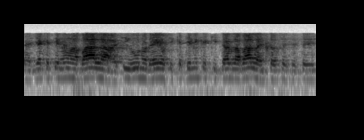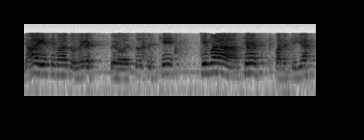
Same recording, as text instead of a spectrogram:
eh, ya que tiene una bala, así uno de ellos, y que tiene que quitar la bala, entonces este, dice, ay, ese va a doler, pero entonces, ¿qué, qué va a hacer para que ya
